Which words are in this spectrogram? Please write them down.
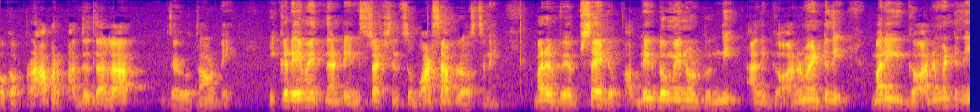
ఒక ప్రాపర్ పద్ధతిలా జరుగుతూ ఉంటాయి. ఇక్కడ ఏమవుతుందంటే ఇన్స్ట్రక్షన్స్ వాట్సాప్లో వస్తున్నాయి. మరి వెబ్సైట్ పబ్లిక్ డొమైన్ ఒకటి ఉంది. అది గవర్నమెంట్ది. మరి గవర్నమెంట్ది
